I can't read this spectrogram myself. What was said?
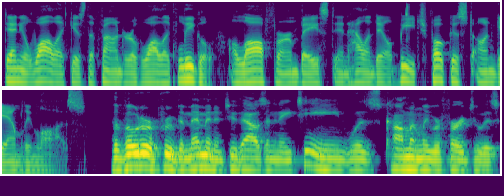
Daniel Wallach is the founder of Wallach Legal, a law firm based in Hallandale Beach focused on gambling laws. The voter approved amendment in 2018 was commonly referred to as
